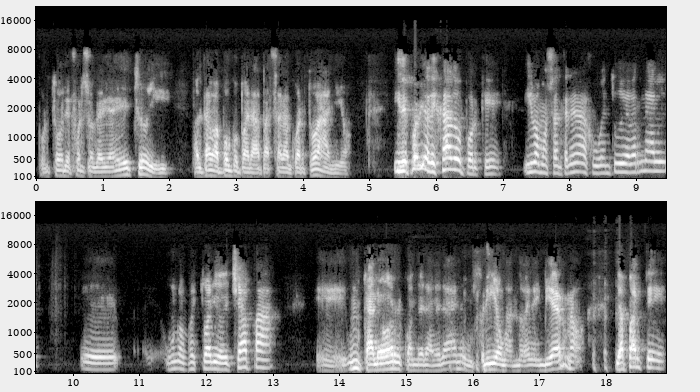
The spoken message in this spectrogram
por todo el esfuerzo que había hecho y faltaba poco para pasar a cuarto año. Y después había dejado porque íbamos a entrenar a Juventud de Bernal, eh, unos vestuarios de chapa, eh, un calor cuando era verano, un frío cuando era invierno, y aparte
